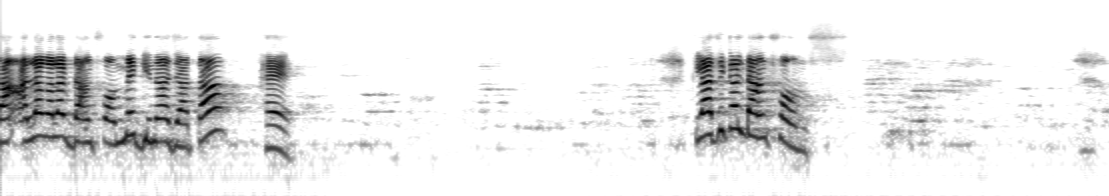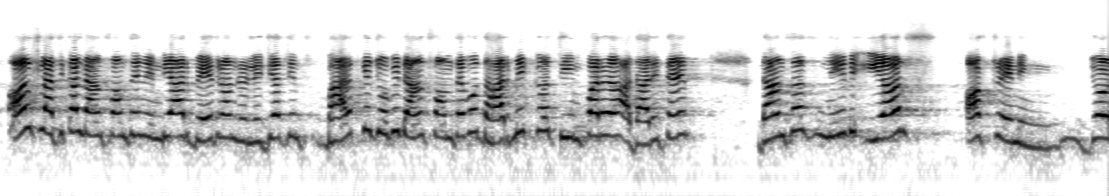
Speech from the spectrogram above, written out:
अलग अलग डांस फॉर्म में गिना जाता है। Classical dance forms all classical dance forms in India are based on religious Bharat के जो भी डांस फॉर्म्स है, वो धार्मिक थीम पर आधारित हैं। Dancers need years of training जो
